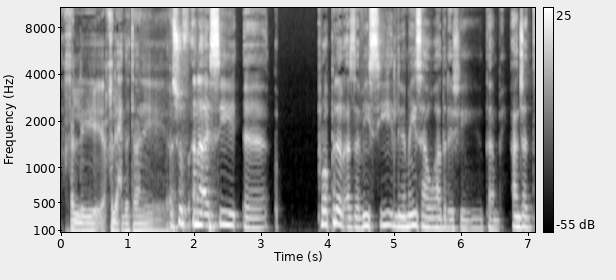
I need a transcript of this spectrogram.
خلي خلي حدا تاني أشوف أنا اي سي بروبيلر از في سي اللي بيميزها هو هذا الشيء تامبي عن جد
